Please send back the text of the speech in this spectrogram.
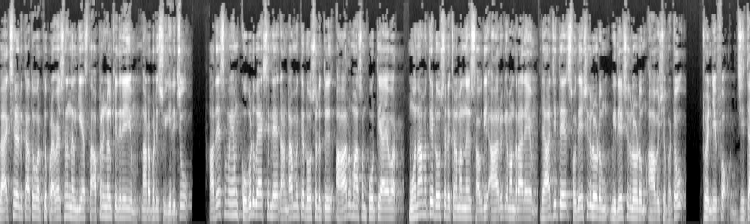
വാക്സിൻ എടുക്കാത്തവർക്ക് പ്രവേശനം നൽകിയ സ്ഥാപനങ്ങൾക്കെതിരെയും നടപടി സ്വീകരിച്ചു. അതേസമയം കോവിഡ് വാക്സിന്റെ രണ്ടാമത്തെ ഡോസ് എടുത്ത് ആറു മാസം പൂർത്തിയായവർ മൂന്നാമത്തെ ഡോസ് എടുക്കണമെന്ന് സൗദി ആരോഗ്യ മന്ത്രാലയം രാജ്യത്തെ സ്വദേശികളോടും വിദേശികളോടും ആവശ്യപ്പെട്ടു. ട്വന്റി ജിദ്ദ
